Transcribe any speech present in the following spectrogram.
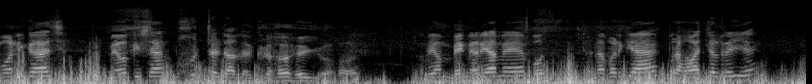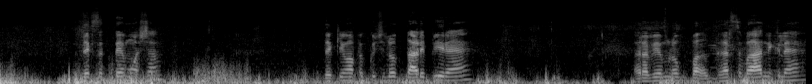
Morning आज मैं हूँ किसान बहुत ठंडा लग रहा है यार। अभी हम बेंगनरिया में है। बहुत ठंडा पड़ गया है। पूरा हवा चल रही है। देख सकते हैं मौसम। देखिए वहाँ पे कुछ लोग ताड़ी पी रहे हैं। और अभी हम लोग घर से बाहर निकले हैं।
